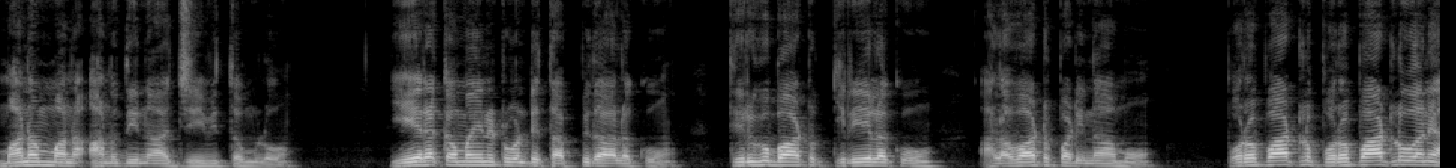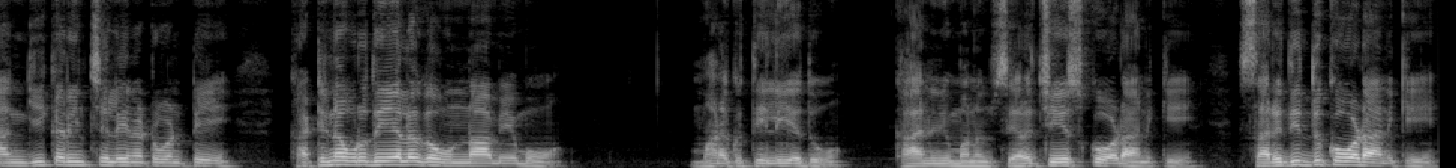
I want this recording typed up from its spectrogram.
మనం మన అనుదిన జీవితంలో ఏ రకమైనటువంటి తప్పిదాలకు తిరుగుబాటు క్రియలకు అలవాటు పడినామో పొరపాట్లు పొరపాట్లు అని అంగీకరించలేనటువంటి కఠిన హృదయాలుగా ఉన్నామేమో మనకు తెలియదు. కానీ మనం సరిచేసుకోవడానికి సరిదిద్దుకోవడానికి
